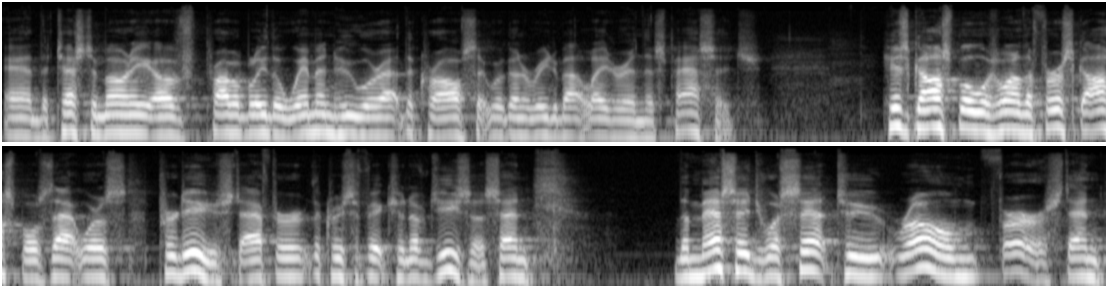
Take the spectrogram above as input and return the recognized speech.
and the testimony of probably the women who were at the cross that we're going to read about later in this passage. His gospel was one of the first gospels that was produced after the crucifixion of Jesus. And the message was sent to Rome first. And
